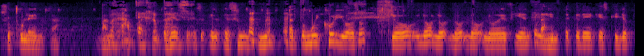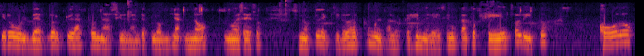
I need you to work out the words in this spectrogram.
suculenta bandeja Entonces es, un, plato muy curioso. Yo lo, lo, lo, lo, defiendo. La gente cree que es que yo quiero volverlo el plato nacional de Colombia. No, no es eso. Sino que le quiero dar como el valor que se merece un plato que él solito codo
